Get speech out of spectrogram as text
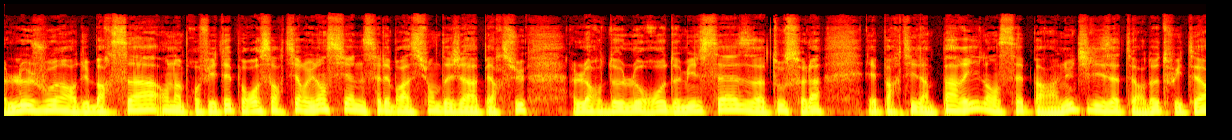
Le joueur du Barça en a profité pour ressortir une ancienne célébration déjà aperçue lors de l'Euro 2016. Tout cela est parti d'un pari lancé par un utilisateur de Twitter.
